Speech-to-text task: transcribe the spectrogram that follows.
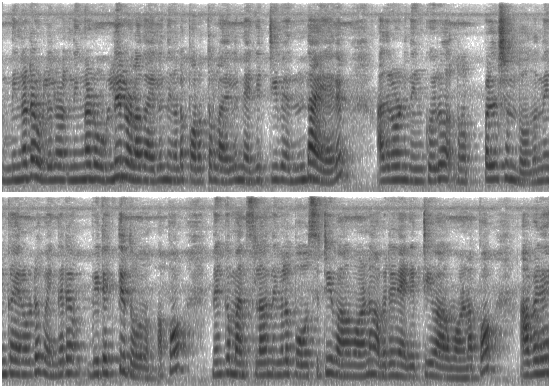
നിങ്ങളുടെ ഉള്ളിലുള്ള നിങ്ങളുടെ ഉള്ളിലുള്ളതായാലും നിങ്ങളുടെ പുറത്തുള്ളതായാലും നെഗറ്റീവ് എന്തായാലും അതിനോട് നിങ്ങൾക്കൊരു റിപ്പൾഷൻ തോന്നും. നിങ്ങൾക്ക് അതിനോട് ഭയങ്കര വിരക്തി തോന്നും. അപ്പോൾ നിങ്ങൾക്ക് മനസ്സിലാവും നിങ്ങൾ പോസിറ്റീവ് ആവുകയാണ് അവർ നെഗറ്റീവ് ആവുകയാണ് അപ്പോൾ അവരെ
